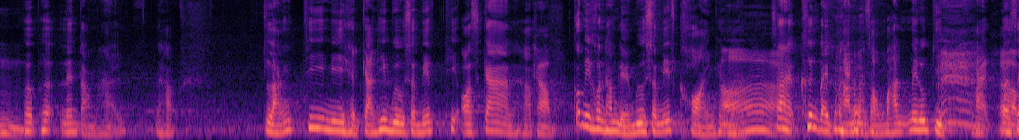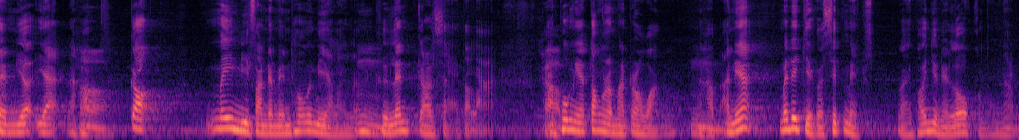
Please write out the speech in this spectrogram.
อืมเพื่อเพื่อเล่นตามไฮนะครับหลังที่มีเหตุการณ์ที่วิลสมิธที่ออสการ์นะครับครับก็มีคนทำเหรียญวิลสมิธคอยขึ้นมาอ่าใช่ขึ้นไปพันสองพันไม่รู้กี่เปอร์เซ็นต์เยอะแยะนะครับอ่าก็ไม่มีฟันเดเมนทัลไม่มีอะไรเลยอืมคือเล่นกระแสตลาดครับ พวกนี้ต้องระมัดระวังนะครับอืมอันเนี้ยไม่ได้เกี่ยวกับซิปเม็กซ์เพราะอยู่ในโลกของตรงนั้น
